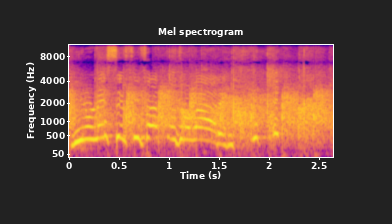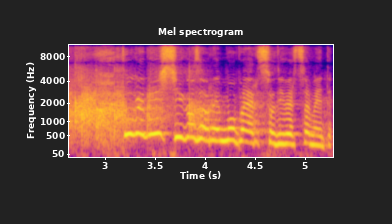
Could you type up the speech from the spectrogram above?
di non esserti fatto trovare. tu capisci cosa avremmo perso diversamente?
